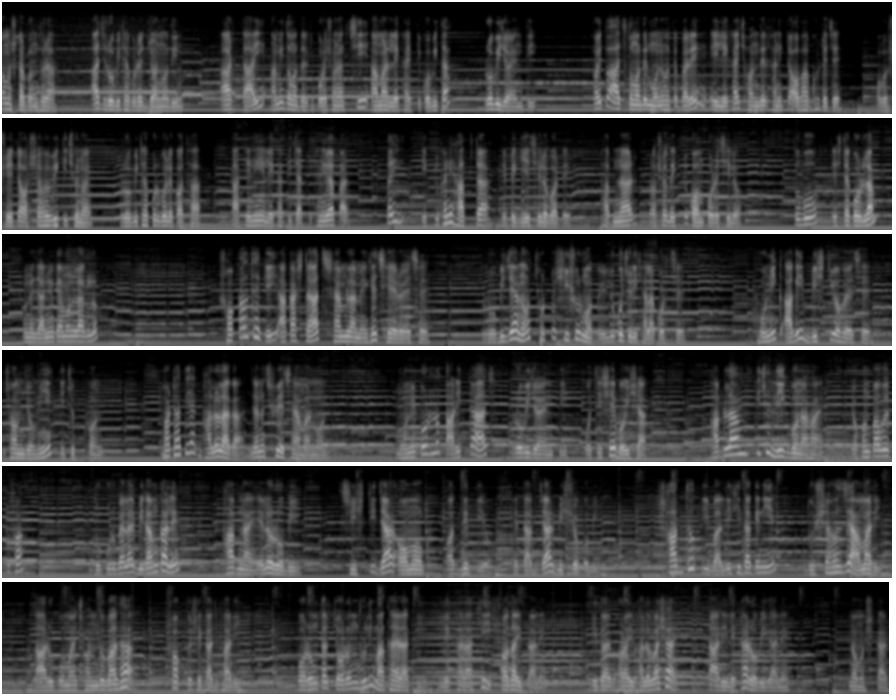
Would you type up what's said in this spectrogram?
নমস্কার বন্ধুরা, আজ রবি ঠাকুরের জন্মদিন, আর তাই আমি তোমাদেরকে পড়ে শোনাচ্ছি আমার লেখা একটি কবিতা, রবি জয়ন্তী। হয়তো আজ তোমাদের মনে হতে পারে এই লেখায় ছন্দের খানিকটা অভাব ঘটেছে। অবশ্যই এটা অস্বাভাবিক কিছু নয়। রবি ঠাকুর বলে কথা, তাকে নিয়ে লেখা কি চারটিখানি ব্যাপার? তাই একটুখানি হাতটা কেঁপে গিয়েছিল বটে, ভাবনার রসদ একটু কম পড়েছিল। তবুও চেষ্টা করলাম, শুনে জানিও কেমন লাগল। সকাল থেকেই আকাশটা আজ শ্যামলা মেঘে ছেয়ে রয়েছে। রবি যেন ছোট্ট শিশুর মতোই লুকোচুরি খেলা করছে। ক্ষণিক আগেই বৃষ্টিও হয়েছে, ঝমঝমিয়ে কিছুক্ষণ। হঠাৎই এক ভালো লাগা যেন ছুঁয়েছে আমার মন। মনে পড়ল তারিখটা আজ রবি জয়ন্তী, পঁচিশে বৈশাখ। ভাবলাম কিছু লিখব না হয়, যখন পাবো একটু ফাঁক। দুপুরবেলায় বিরামকালে ভাবনায় এলো রবি। সৃষ্টি যার অমোঘ, অদ্বিতীয়, খেতাব যার বিশ্বকবি। সাধ্য কি বা লিখি তাকে নিয়ে? দুঃসাহস যে আমারই। তার উপমায় ছন্দ বাঁধা, শক্ত সে কাজ ভারী। বরং তার চরণধুলি মাথায় রাখি, লেখা রাখি সদাই প্রাণে। হৃদয় ভরাই ভালোবাসায়, তারই লেখা রবি গানে নমস্কার।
